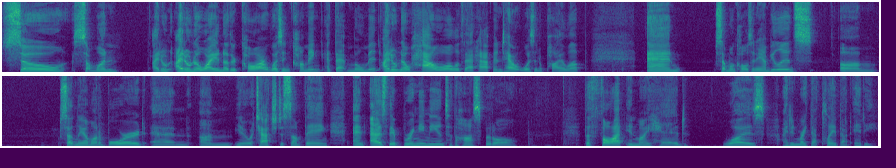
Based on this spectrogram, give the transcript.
So someone, I don't, I don't know why another car wasn't coming at that moment. I don't know how all of that happened, how it wasn't a pileup, and someone calls an ambulance. Um, suddenly I'm on a board and I'm, you know, attached to something. And as they're bringing me into the hospital, the thought in my head was, I didn't write that play about Etty.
